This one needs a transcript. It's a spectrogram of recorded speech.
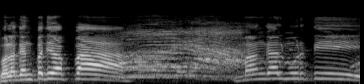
बोला गणपती बाप्पा. मंगल मूर्ती.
